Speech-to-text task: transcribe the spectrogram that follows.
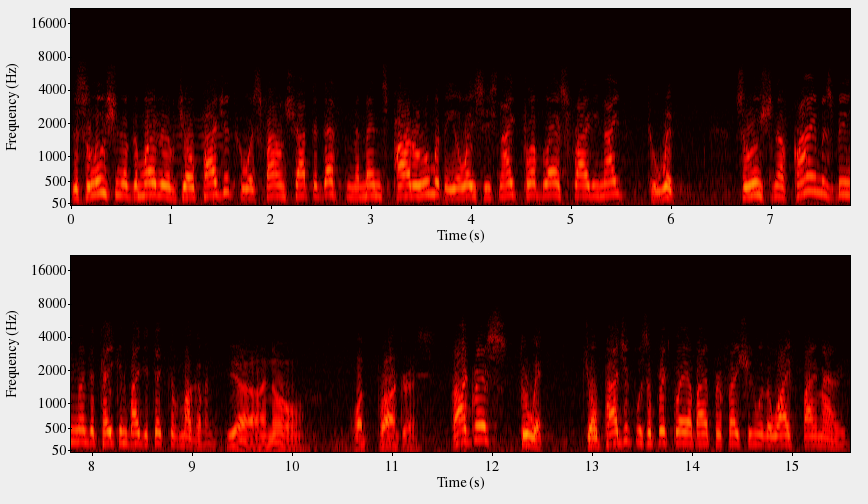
The solution of the murder of Joe Paget, who was found shot to death in the men's powder room at the Oasis nightclub last Friday night, to wit. Solution of crime is being undertaken by Detective Muggavan. Yeah, I know. What progress? Progress, to wit. Joe Paget was a bricklayer by profession with a wife by marriage.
